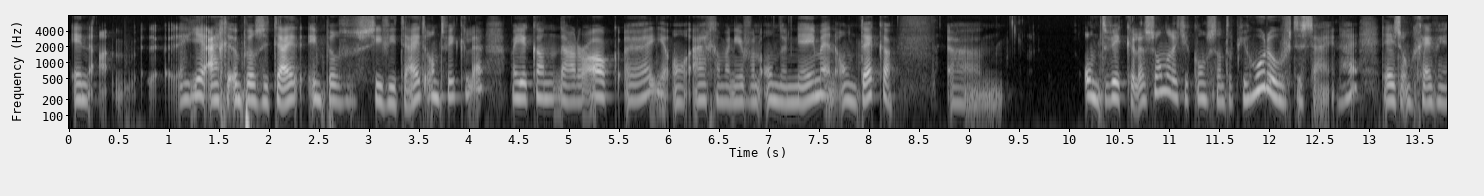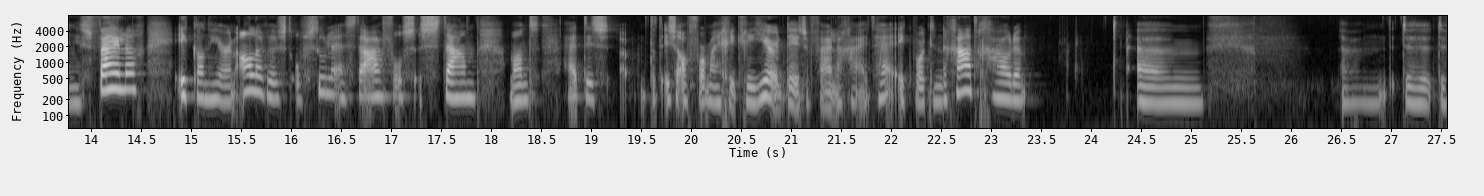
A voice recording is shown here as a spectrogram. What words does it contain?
in eh, je eigen impulsiviteit, impulsiviteit ontwikkelen. Maar je kan daardoor ook uh, je eigen manier van ondernemen en ontdekken um, ontwikkelen, zonder dat je constant op je hoede hoeft te zijn. Hè. Deze omgeving is veilig. Ik kan hier in alle rust op stoelen en tafels staan, want het is, dat is al voor mij gecreëerd, deze veiligheid. Hè. Ik word in de gaten gehouden. Um, Ehm, de, de,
